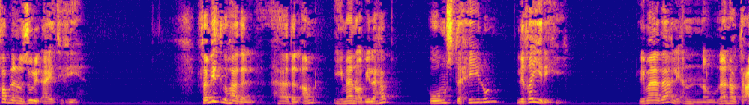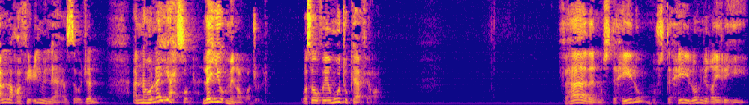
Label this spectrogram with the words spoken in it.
قبل نزول الآية فيه. فمثل هذا هذا الأمر إيمان أبي لهب هو مستحيل لغيره. لماذا؟ لأن لأنه تعلق في علم الله عز وجل أنه لن يحصل لن يؤمن الرجل وسوف يموت كافرا. فهذا المستحيل مستحيل لغيره.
